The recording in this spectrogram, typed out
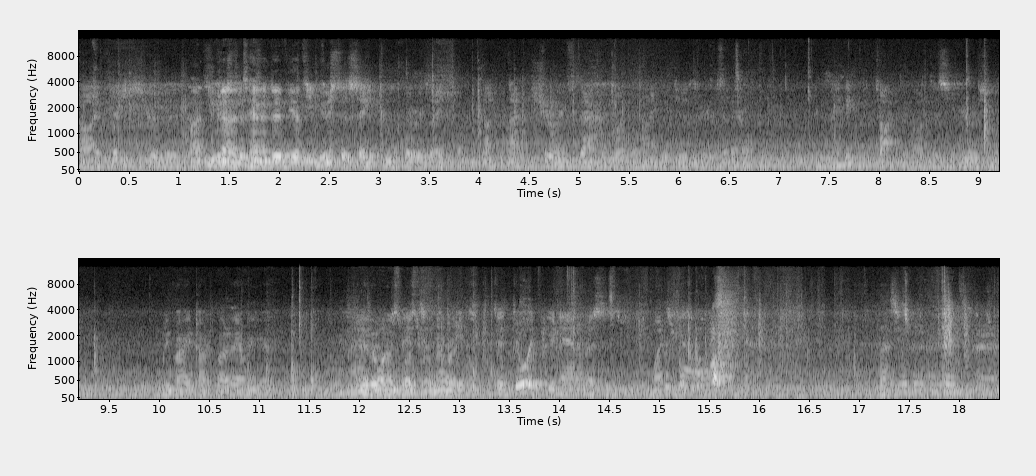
Right. I'm pretty sure that. Uh, it even a to be- tentative, you have to- used to say two-thirds, I'm not, not sure exactly what the language is here I think we talked about this a year or so. We probably talked about it every year. You're the one who's supposed to remember it. To do it unanimous is much better. Who's gonna be the next chairman?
